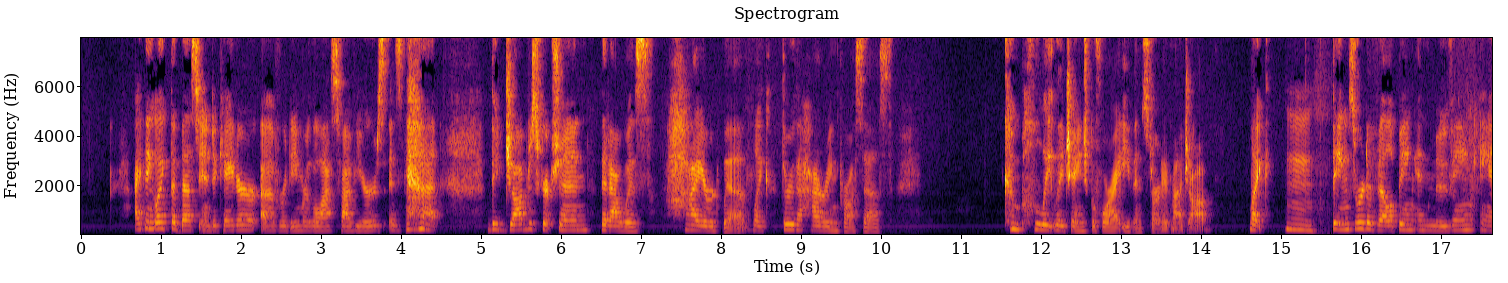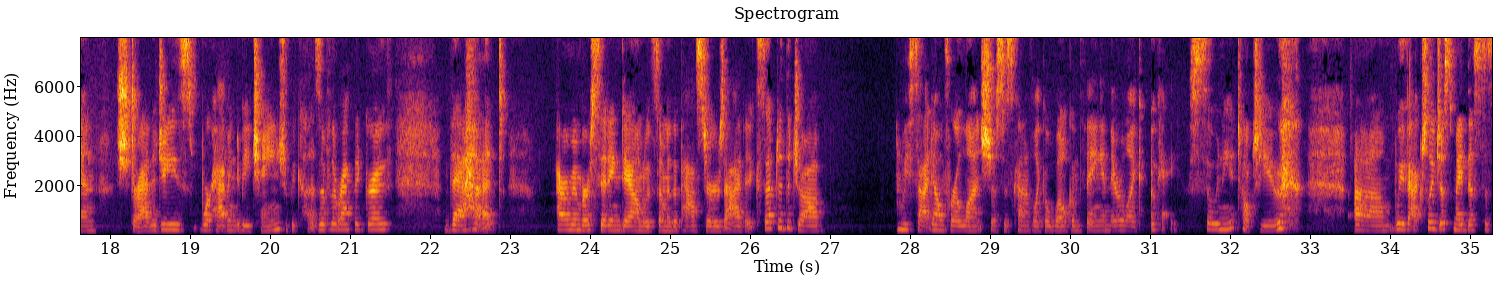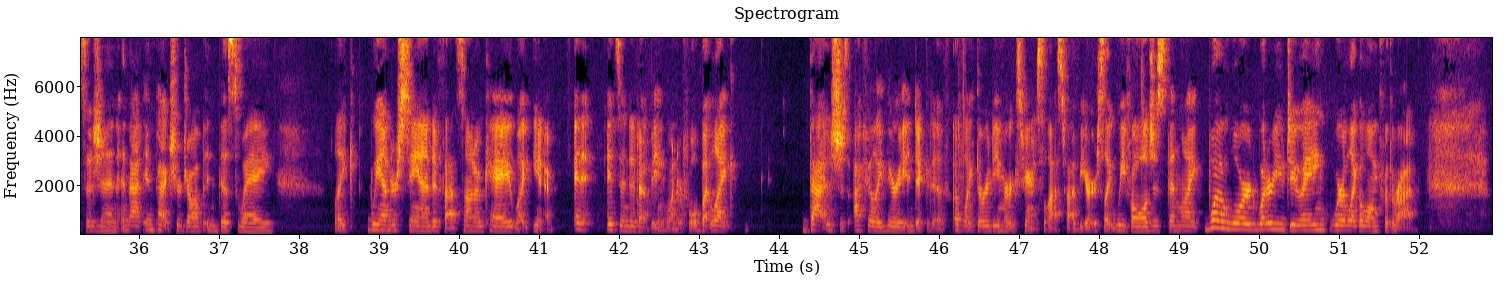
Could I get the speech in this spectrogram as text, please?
i think like the best indicator of redeemer the last five years is that the job description that i was hired with like through the hiring process completely changed before i even started my job like mm. things were developing and moving, and strategies were having to be changed because of the rapid growth. That I remember sitting down with some of the pastors. I had accepted the job. we sat down for a lunch just as kind of like a welcome thing and they were like okay so we need to talk to you um, we've actually just made this decision and that impacts your job in this way like we understand if that's not okay like you know and it, it's ended up being wonderful but like that is just i feel like very indicative of like the redeemer experience the last five years like we've all just been like whoa lord what are you doing we're like along for the ride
